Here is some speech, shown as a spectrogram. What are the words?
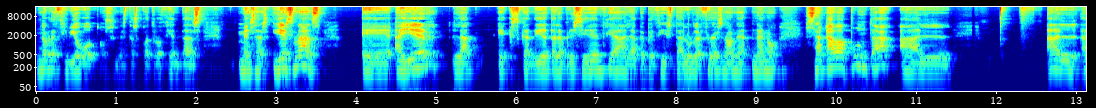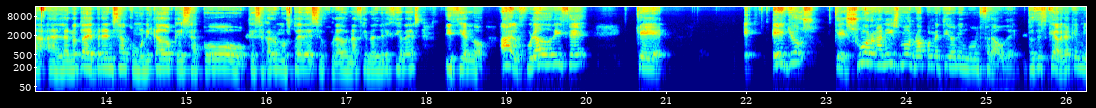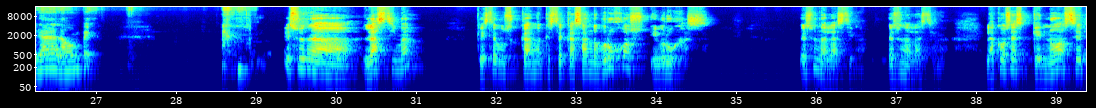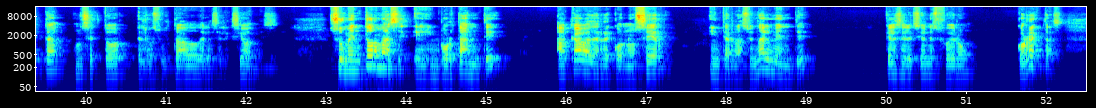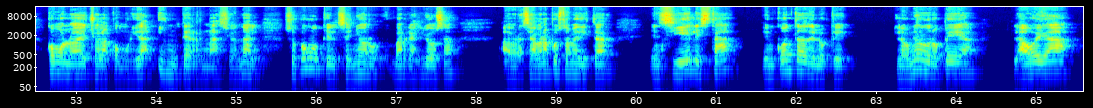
no recibió votos en estas 400 mesas. Y es más, eh, ayer la ex candidata a la presidencia, la pepecista Lourdes Flores Nano, sacaba punta al, a, la nota de prensa, al comunicado que, sacó, que sacaron ustedes, el Jurado Nacional de Elecciones, diciendo, ah, el jurado dice que eh, ellos, que su organismo no ha cometido ningún fraude. Entonces, que habrá que mirar a la OMP. Es una lástima que esté buscando, que esté cazando brujos y brujas. Es una lástima, es una lástima. La cosa es que no acepta un sector el resultado de las elecciones. Su mentor más eh, importante acaba de reconocer internacionalmente que las elecciones fueron correctas, como lo ha hecho la comunidad internacional. Supongo que el señor Vargas Llosa Ahora se habrá puesto a meditar en si él está en contra de lo que la Unión Europea, la OEA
